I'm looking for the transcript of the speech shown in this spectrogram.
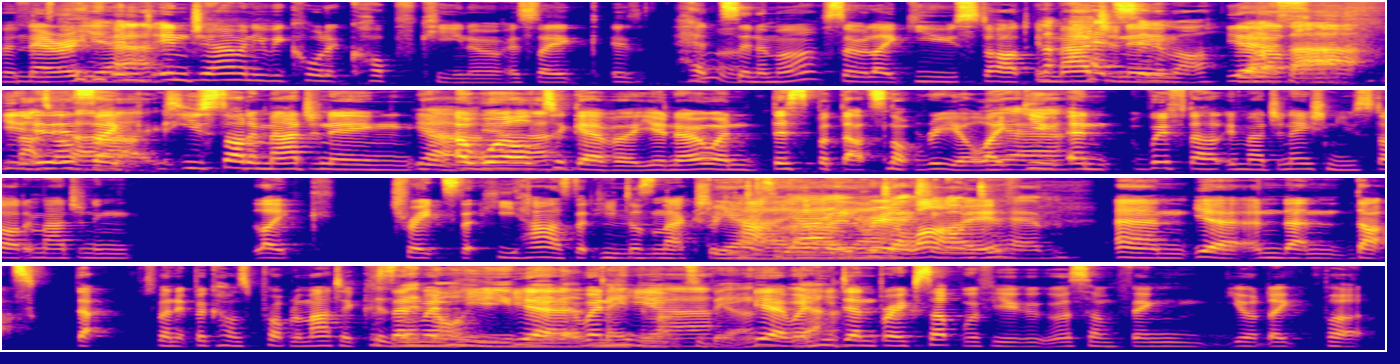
with Mary. Yeah. in, in Germany we call it Kopfkino. It's like it's head cinema. So like you start Like head imagining cinema. Yeah. Love that. You- That's it's like you start imagining Yeah. a world Yeah. together, you know, and this but that's not real. Like you and with that imagination you start imagining like traits that he has that he doesn't mm. actually Yeah, have yeah, in yeah. real Projecting onto life him. and yeah, and then that's that's when it becomes problematic because then when he yeah made when made he them out to be. yeah when he then breaks up with you or something, you're like, but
